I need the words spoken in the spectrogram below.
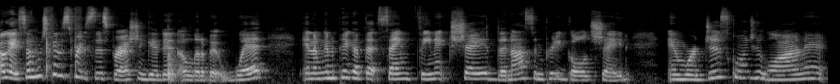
Okay, so I'm just going to spritz this brush and get it a little bit wet. And I'm going to pick up that same Phoenix shade, the nice and pretty gold shade. And we're just going to line it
